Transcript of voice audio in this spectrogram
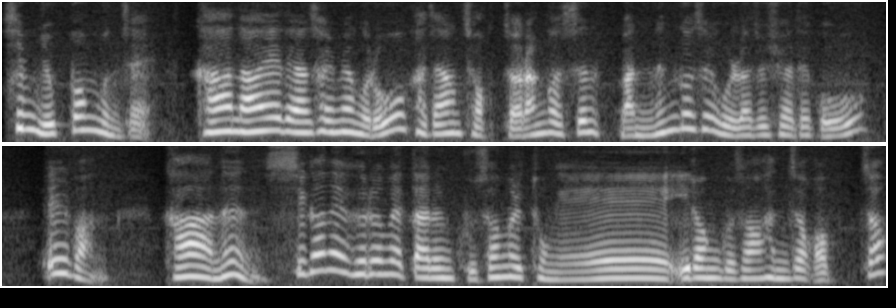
16번 문제. 가나에 대한 설명으로 가장 적절한 것은 맞는 것을 골라주셔야 되고 1번. 가는 시간의 흐름에 따른 구성을 통해 이런 구성 한 적 없죠?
